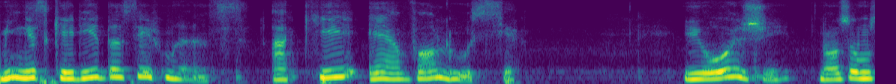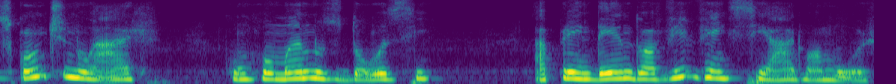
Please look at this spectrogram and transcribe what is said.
Minhas queridas irmãs, aqui é a avó Lúcia. E hoje nós vamos continuar com Romanos 12, aprendendo a vivenciar o amor.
